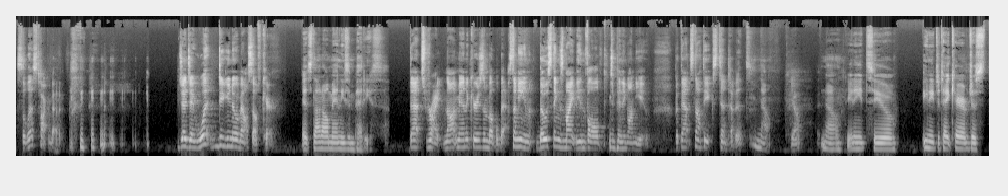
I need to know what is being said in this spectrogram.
So let's talk about it. JJ, what do you know about self care? It's not all manis and petties. That's right, not manicures and bubble baths. I mean, those things might be involved mm-hmm. depending on you, but that's not the extent of it. No. Yeah. No. You need to you need to take care of just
